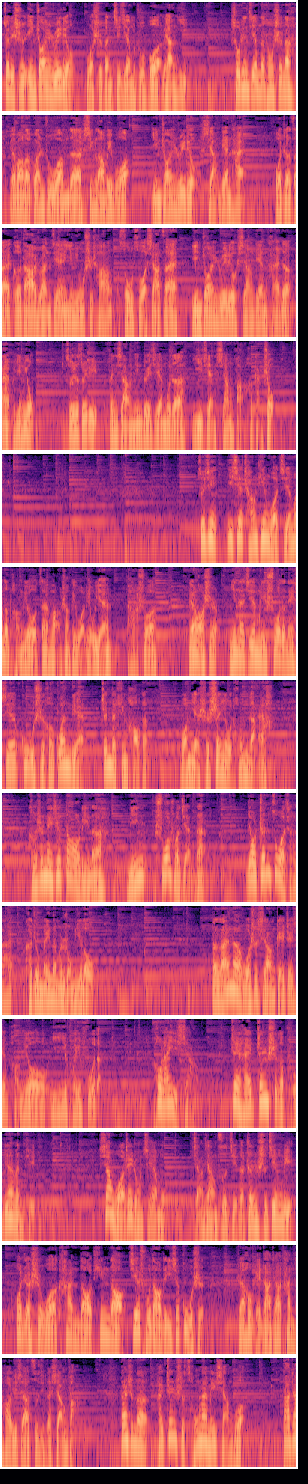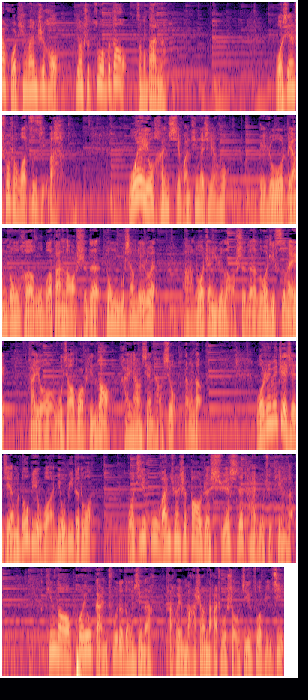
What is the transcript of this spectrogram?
这里是 Enjoy Radio，我是本期节目主播梁毅。收听节目的同时呢，别忘了关注我们的新浪微博 Enjoy Radio 响电台，或者在各大软件应用市场搜索下载 Enjoy Radio 响电台的 App 应用，随时随地分享您对节目的意见、想法和感受。最近一些常听我节目的朋友在网上给我留言啊，说。梁老师，您在节目里说的那些故事和观点真的挺好的，我们也是深有同感啊。可是那些道理呢，您说说简单，要真做起来可就没那么容易喽。本来呢，我是想给这些朋友一一回复的，后来一想，这还真是个普遍问题。像我这种节目，讲讲自己的真实经历，或者是我看到、听到、接触到的一些故事。然后给大家探讨一下自己的想法，但是呢，还真是从来没想过，大家伙听完之后，要是做不到怎么办呢？我先说说我自己吧，我也有很喜欢听的节目，比如梁冬和吴伯凡老师的《东吴相对论》，啊，罗振宇老师的《逻辑思维》，还有吴晓波频道《海洋现场秀》等等。我认为这些节目都比我牛逼得多。我几乎完全是抱着学习的态度去听的，听到颇有感触的东西呢，还会马上拿出手机做笔记。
